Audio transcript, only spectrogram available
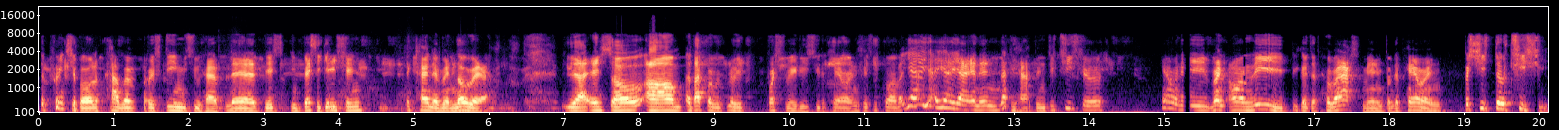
The principal, however, seems to have led this investigation to kind of nowhere. Yeah, and so um, and that's what was really frustrating to the parents. It's just going like, yeah, yeah, yeah, yeah, and then nothing happened. The teacher apparently went on leave because of harassment from the parent, but she's still teaching.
